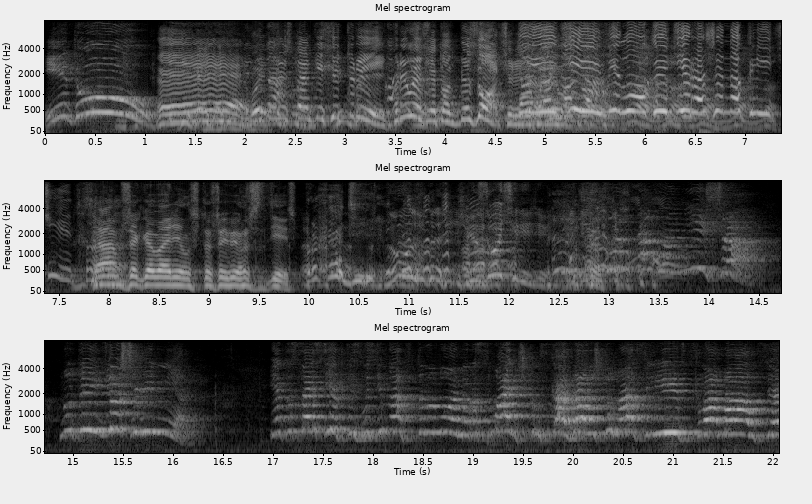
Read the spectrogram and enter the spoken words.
Иду. Э, вы перестаньте хитрить. Привыкнет он без очереди. Да иди, милок, иди, раз жена кричит. Сам же говорил, что живешь здесь. Проходи. Ну, без очереди. Миша, ну ты идешь или нет? Эта соседка из 18 номера с мальчиком сказала, что у нас лифт сломался.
